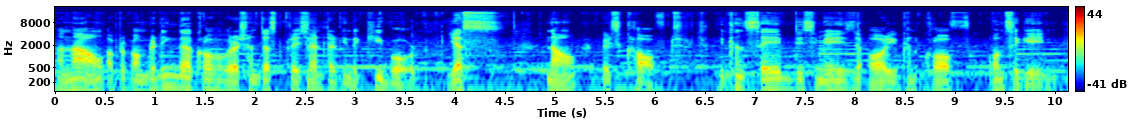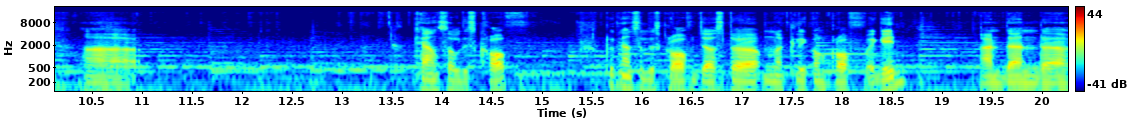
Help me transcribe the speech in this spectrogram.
now after completing the crop operation just press enter in the keyboard. Yes now it's cropped you can save this image or you can crop once again. Uh, cancel this crop to cancel this crop just click on crop again and then uh,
